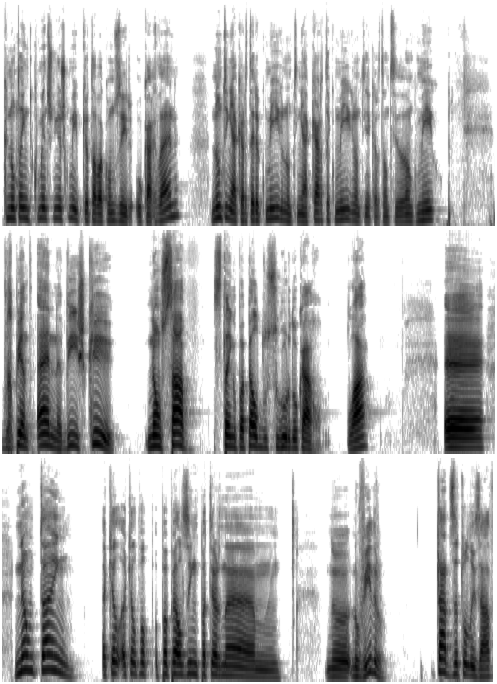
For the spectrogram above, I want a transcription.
que não tenho documentos nenhums comigo, porque eu estava a conduzir o carro da Ana, não tinha a carteira comigo, não tinha a carta comigo, não tinha cartão de cidadão comigo. De repente, Ana diz que não sabe se tem o papel do seguro do carro lá. Uh, não tem aquele, aquele papelzinho para ter na, no, no vidro. Está desatualizado.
